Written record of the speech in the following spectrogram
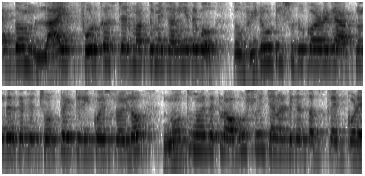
একদম লাইভ ফোরকাস্টের মাধ্যমে জানিয়ে দেব। তো ভিডিওটি শুরু করার আগে আপনাদের কাছে ছোট্ট একটি রিকোয়েস্ট রইল। নতুন হয়ে থাকলে অবশ্যই চ্যানেলটিকে সাবস্ক্রাইব করে,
